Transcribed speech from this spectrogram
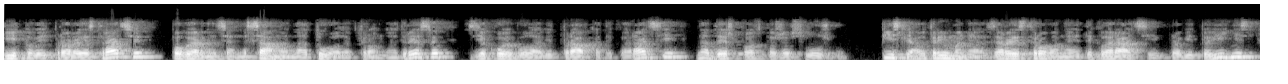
відповідь про реєстрацію повернеться не саме на ту електронну адресу, з якої була відправка декларації на Держпродспоживслужбу. Після отримання зареєстрованої декларації про відповідність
